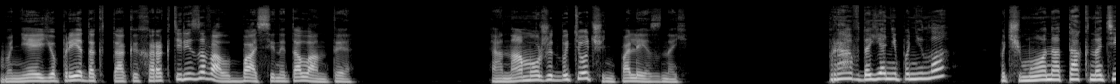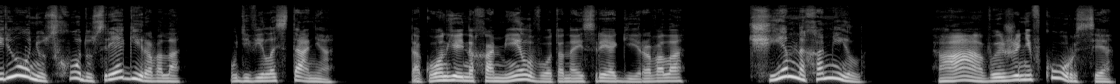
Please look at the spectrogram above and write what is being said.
Мне ее предок так и характеризовал Басины таланты. Она может быть очень полезной. «Правда, я не поняла, почему она так на Тереню сходу среагировала?» — удивилась Таня. «Так он ей нахамил, вот она и среагировала». «Чем нахамил?» «А, вы же не в курсе.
